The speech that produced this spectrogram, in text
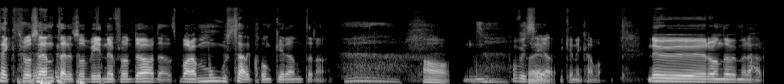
6-procentare som vinner från dödens. Bara mosar konkurrenterna. Ja. Mm. Får vi se är det. kan vara. Nu rundar vi med det här.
